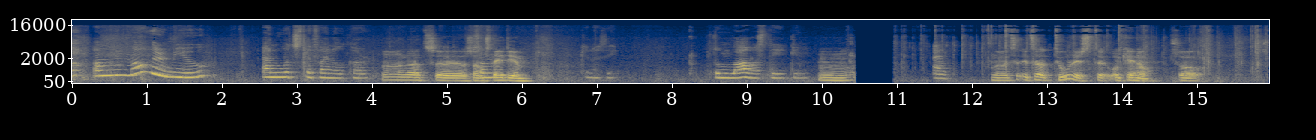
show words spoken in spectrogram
Another Mew. And what's the final card? Oh, that's uh, some, Some- stadium. Can I see? Some lava stadium. Mm. And No, it's it's a tourist uh, volcano, so it's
